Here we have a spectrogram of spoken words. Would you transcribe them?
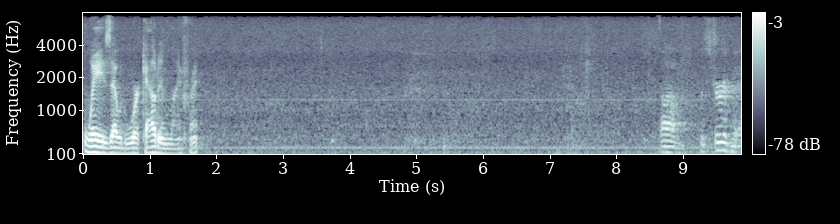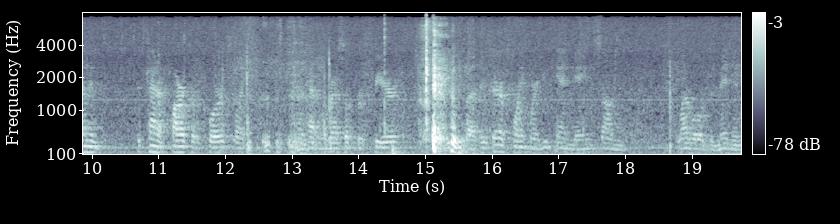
ways that would work out in life, right? Um, discouragement, I mean, it's kind of par for the course, like you know, having to wrestle for fear. but is there a point where you can gain some level of dominion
